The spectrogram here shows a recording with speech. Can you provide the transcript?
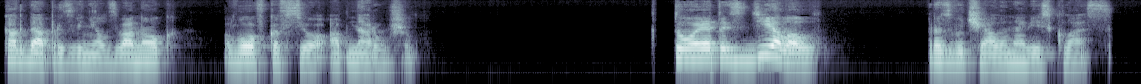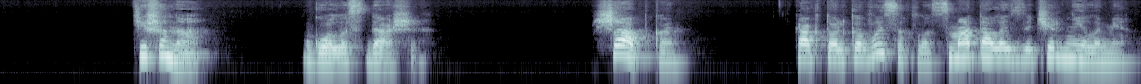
Когда прозвенел звонок, Вовка все обнаружил. «Кто это сделал?» – прозвучало на весь класс. Тишина. Голос Даши. «Шапка. Как только высохла, смоталась за чернилами».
